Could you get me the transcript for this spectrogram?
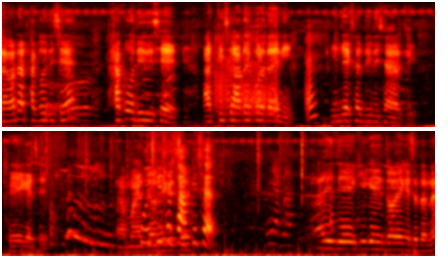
না বেটা? ঠাকুর দিছে ঠাকুর দিয়ে দিছে আর কিছু আদায় করে দেয়নি। ইঞ্জেকশন দিয়ে দিছে আর কি। ঠিক আছে আর মায়ের কই জ্বর হয়ে গেছে। এই যে কি গে জ্বর হয়ে গেছে তো না?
